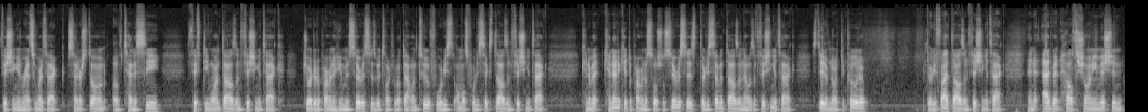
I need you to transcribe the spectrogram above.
phishing and ransomware attack. Centerstone of Tennessee, 51,000 phishing attack. Georgia Department of Human Services, we talked about that one too, 40, almost 46,000 phishing attack. Connecticut Department of Social Services, 37,000, that was a phishing attack. State of North Dakota, 35,000 phishing attack. And Advent Health Shawnee Mission,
